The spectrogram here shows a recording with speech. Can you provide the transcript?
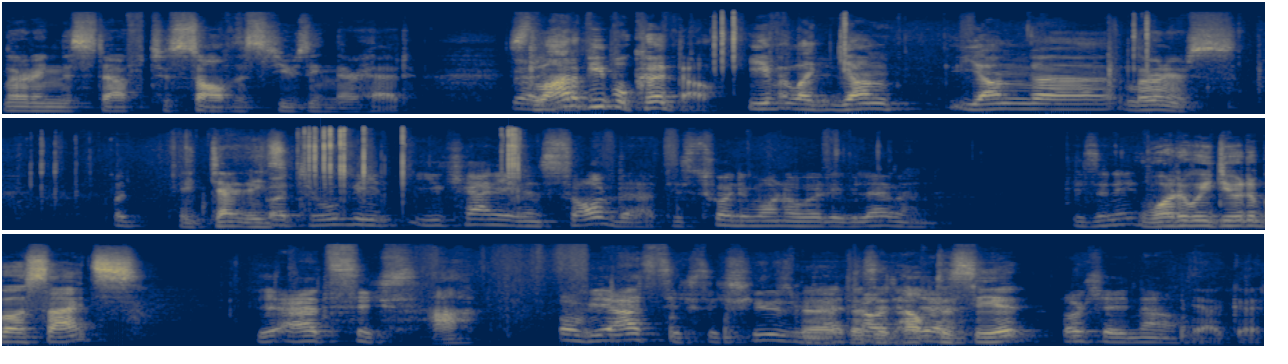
learning this stuff to solve this using their head. So a lot of people could though, even like young young uh, learners. But- They they- But Ruby, you can't even solve that. It's 21 over 11, isn't it? what do we do to both sides? We add six. Ah, Oh, we add six, excuse me. Does thought- it help yeah. to see it? Okay, now, Yeah, good.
